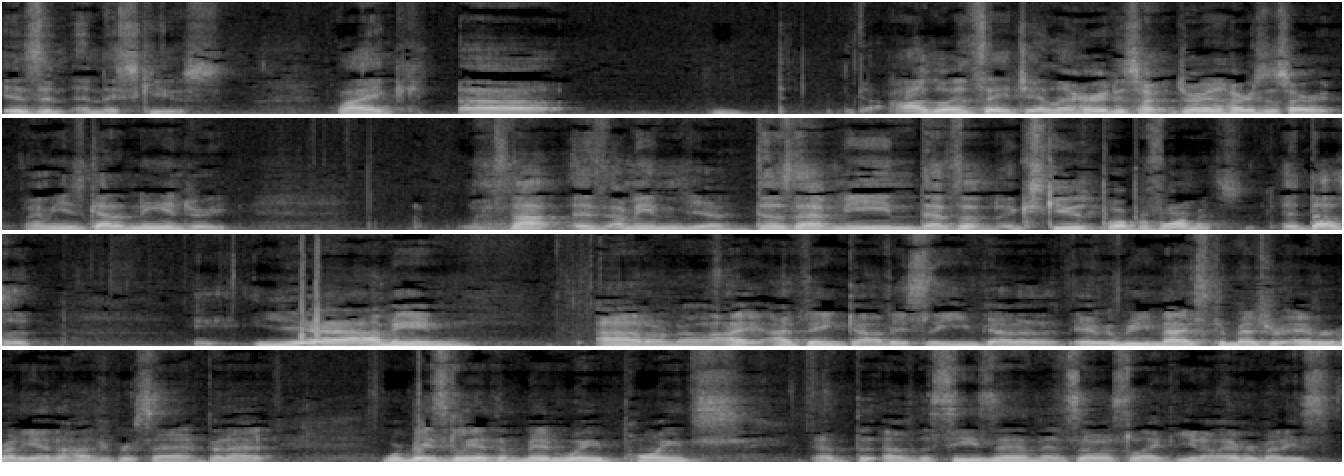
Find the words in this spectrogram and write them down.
isn't an excuse. Like uh, I'll go ahead and say Jalen Hurts is hurt. Jalen Hurts is hurt. I mean, he's got a knee injury. It's not. I mean, yeah. Does that mean that's an excuse poor performance? It doesn't. Yeah, I mean, I don't know. I, I think obviously you've gotta. It would be nice to measure everybody at 100, percent but at we're basically at the midway point the, of the season, and so it's like you know everybody's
